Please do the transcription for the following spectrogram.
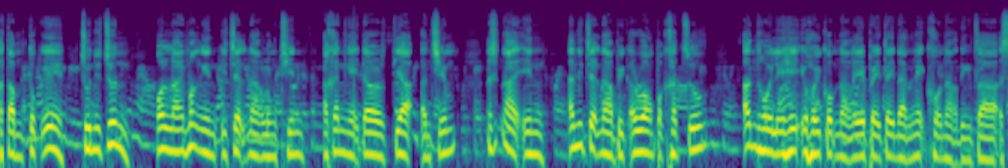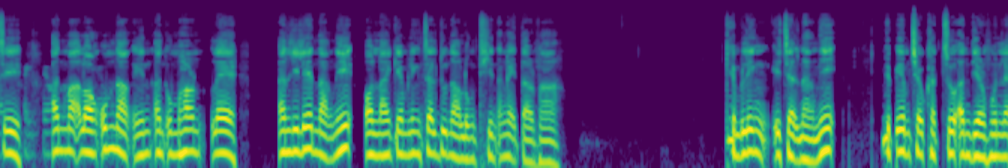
atam tuk e chuni chun online mangin ichel nak long thin akan ngai tar tia anchim asna in ani chel na pik arwang pakhat chu an hoi le he i hoi kop nak le pe tai nak ngai kho nak ding cha asi an ma long um nak in an um har le an li le nak ni online gambling chal du nak long thin angai tar na gambling ichel nak ni mi pem cheu khat chu an dir hun le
